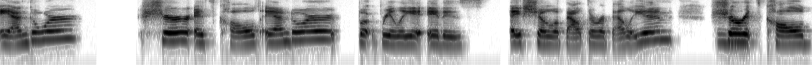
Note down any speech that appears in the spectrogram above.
Andor, sure it's called Andor, but really it is a show about the rebellion. Sure it's called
